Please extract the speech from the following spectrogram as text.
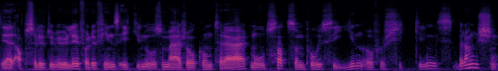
Det er absolutt umulig, for det fins ikke noe som er så kontrært motsatt som poesien og forsikringsbransjen.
